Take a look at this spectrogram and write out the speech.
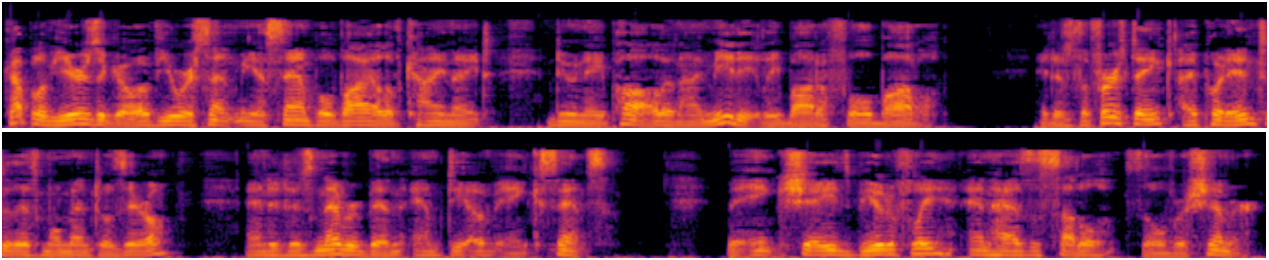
A couple of years ago, a viewer sent me a sample vial of Kyanite du Nepal and I immediately bought a full bottle. It is the first ink I put into this Momento Zero and it has never been empty of ink since. The ink shades beautifully and has a subtle silver shimmer.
